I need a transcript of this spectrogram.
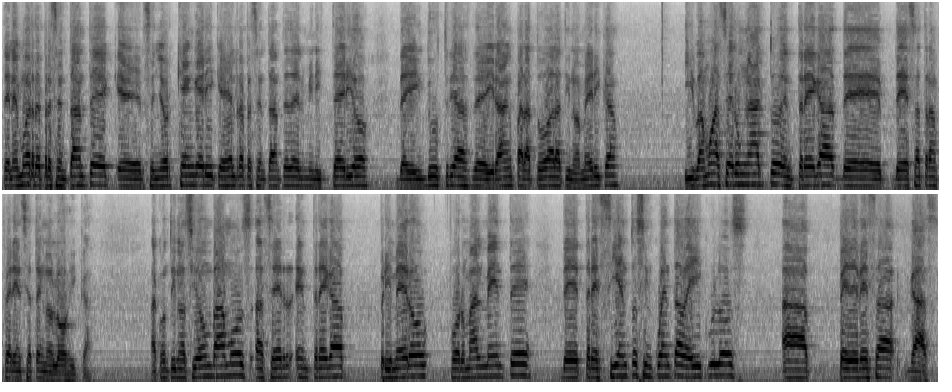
tenemos el representante, eh, el señor Kengeri, que es el representante del Ministerio de Industrias de Irán para toda Latinoamérica. Y vamos a hacer un acto de entrega de, de esa transferencia tecnológica. A continuación vamos a hacer entrega primero formalmente de 350 vehículos a PDVSA Gas.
